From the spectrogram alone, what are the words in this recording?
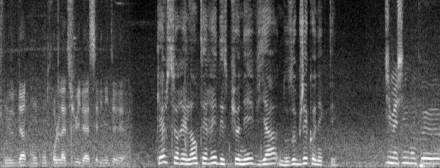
je me doute bien que mon contrôle là-dessus, il est assez limité. Quel serait l'intérêt d'espionner via nos objets connectés? J'imagine qu'on peut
